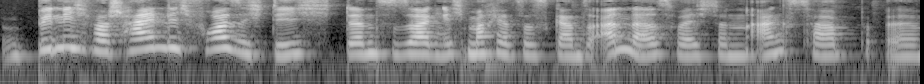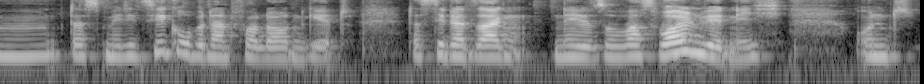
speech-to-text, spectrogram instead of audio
bin ich wahrscheinlich vorsichtig, dann zu sagen, ich mache jetzt das Ganze anders, weil ich dann Angst habe, ähm, dass mir die Zielgruppe dann verloren geht. Dass die dann sagen, nee, sowas wollen wir nicht. Und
